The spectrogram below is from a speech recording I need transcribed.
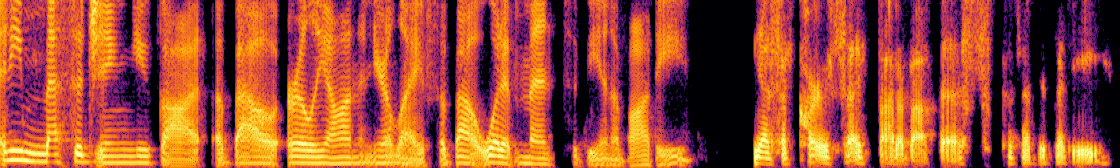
any messaging you got about early on in your life about what it meant to be in a body. Yes, of course. I thought about this because everybody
